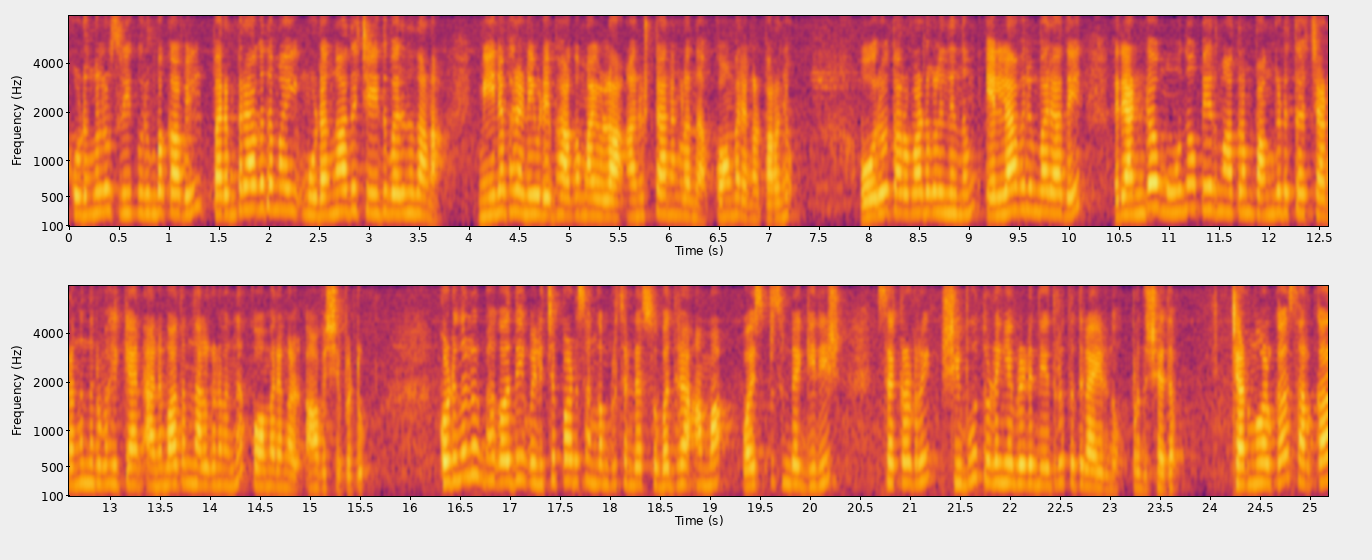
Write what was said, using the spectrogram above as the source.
കൊടുങ്ങല്ലൂർ ശ്രീ കുരുമ്പക്കാവിൽ പരമ്പരാഗതമായി മുടങ്ങാതെ ചെയ്തു വരുന്നതാണ് മീനഭരണിയുടെ ഭാഗമായുള്ള അനുഷ്ഠാനങ്ങളെന്ന് കോമരങ്ങൾ പറഞ്ഞു. ഓരോ തറവാടുകളിൽ നിന്നും എല്ലാവരും വരാതെ രണ്ടോ മൂന്നോ പേർ മാത്രം പങ്കെടുത്ത് ചടങ്ങ് നിർവഹിക്കാൻ അനുവാദം നൽകണമെന്ന് കോമരങ്ങൾ ആവശ്യപ്പെട്ടു. കൊടുങ്ങല്ലൂർ ഭഗവതി വെളിച്ചപ്പാട് സംഘം president Subhadra Amma vice president Girish secretary Shibu തുടങ്ങിയവരുടെ നേതൃത്വത്തിലായിരുന്നു പ്രതിഷേധം ചടങ്ങുകൾക്ക് സർക്കാർ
